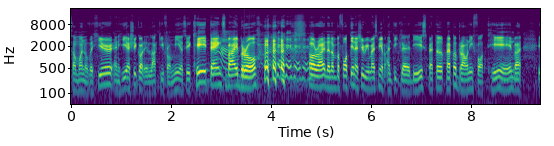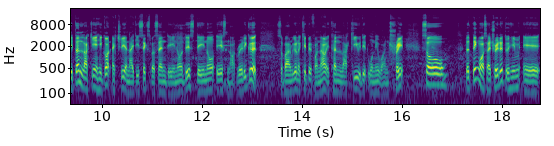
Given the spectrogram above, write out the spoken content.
someone over here and he actually got a lucky from me. I say, okay, thanks, yeah. bye bro. Alright, the number 14 actually reminds me of Auntie Gladys, Pepper, Pepper Brownie 14, but it turned lucky and he got actually a 96% Deino. This Deino is not really good. So but I'm going to keep it for now. It turned lucky. We did only one trade. So the thing was I traded to him a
